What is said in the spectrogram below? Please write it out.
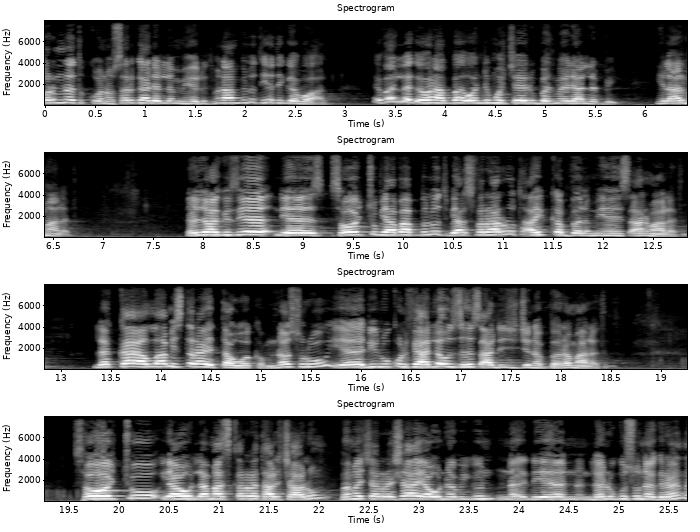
ጦርነት እኮ ነው ሰርግ አይደለም የሚሄዱት ምናም ቢሉት የት ይገባዋል? የፈለገ የሆነ አባ ወንድሞች የሄዱበት መሄድ አለብኝ ይላል ማለት እዛ ጊዜ ሰዎቹ ቢያባብሉት ቢያስፈራሩት አይቀበልም ይህ ህፃን ማለት ነው። ለካ የአላህ ሚስጥር አይታወቅም። ነስሩ የዲሉ ቁልፍ ያለው እዚህ ህፃን ልጅ እጅ ነበረ ማለት ነው። ሰዎቹ ያው ለማስቀረት አልቻሉም። በመጨረሻ ያው ነቢዩን ለንጉሱ ነግረን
